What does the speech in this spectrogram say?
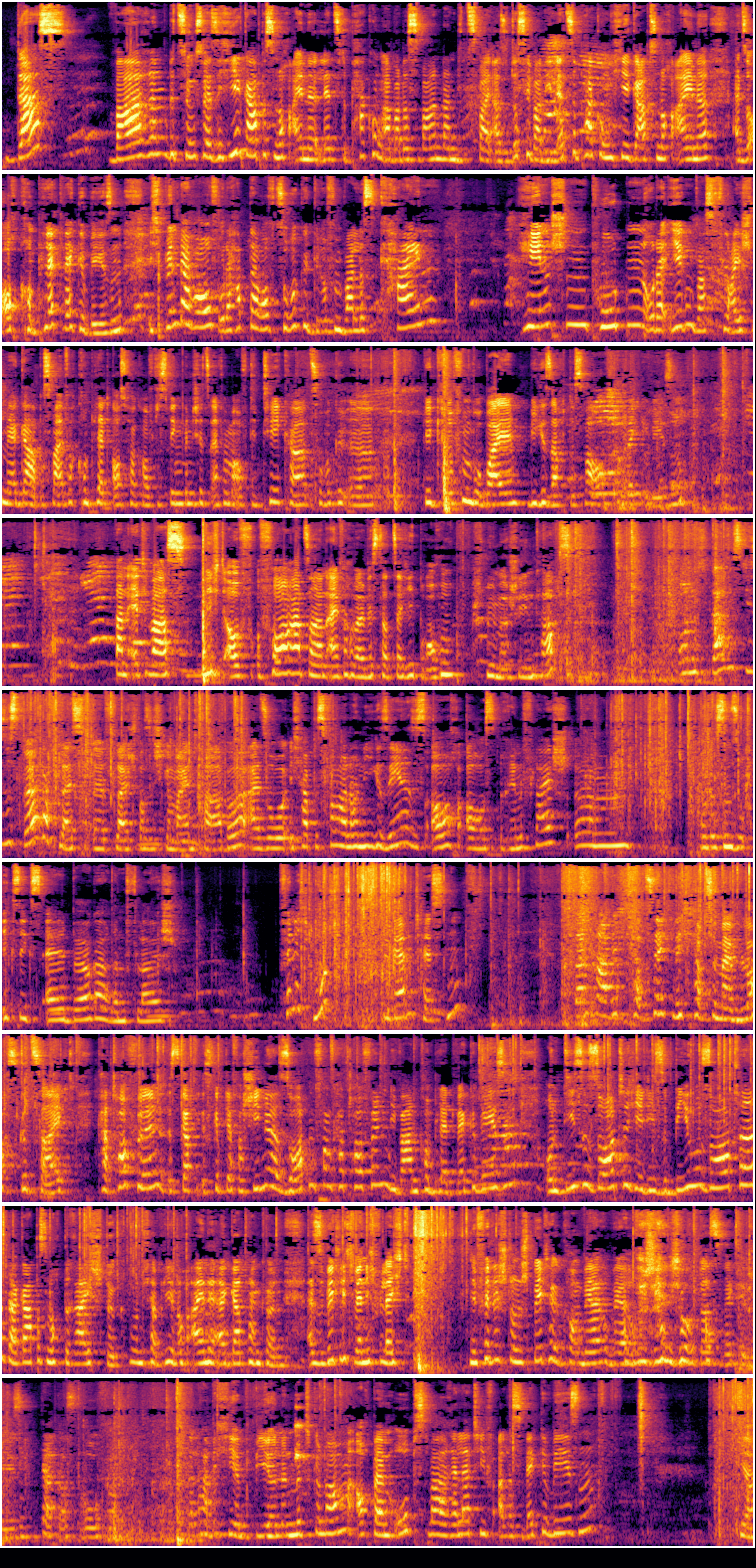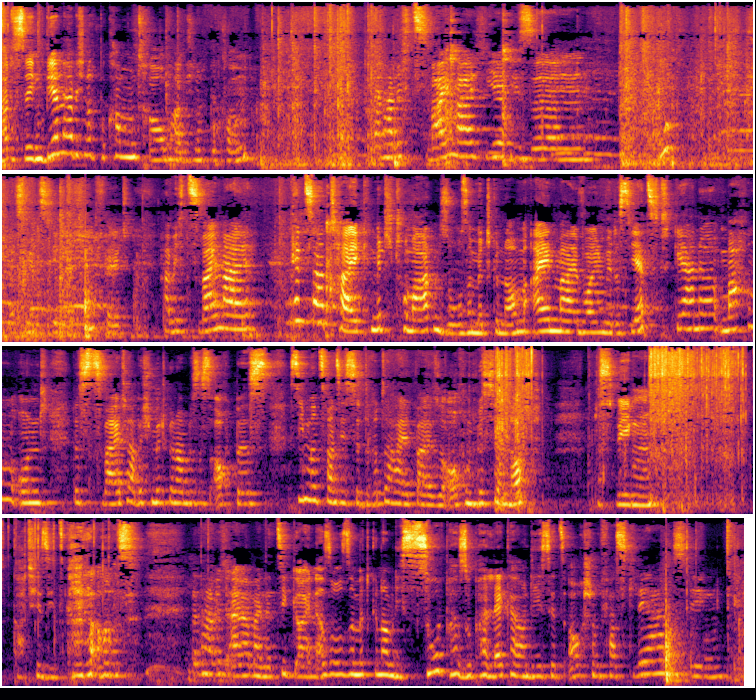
Das waren, beziehungsweise hier gab es noch eine letzte Packung, aber das waren dann die zwei, also das hier war die letzte Packung, hier gab es noch eine, also auch komplett weg gewesen. Ich bin darauf oder habe darauf zurückgegriffen, weil es kein Hähnchen, Puten oder irgendwas Fleisch mehr gab. Es war einfach komplett ausverkauft. Deswegen bin ich jetzt einfach mal auf die TK zurückgegriffen. Äh, Wobei, wie gesagt, das war auch schon weg gewesen. Dann etwas nicht auf Vorrat, sondern einfach, weil wir es tatsächlich brauchen. Spülmaschinentabs. Und das ist dieses Burgerfleisch, äh, Fleisch, was ich gemeint habe. Also ich habe das vorher noch nie gesehen. Es ist auch aus Rindfleisch. Ähm, und es sind so XXL Burger Rindfleisch. Finde ich gut. Wir werden testen. Dann habe ich tatsächlich, ich habe es in meinem Vlog gezeigt, Kartoffeln. Es, gab, es gibt ja verschiedene Sorten von Kartoffeln, die waren komplett weg gewesen. Und diese Sorte hier, diese Bio-Sorte, da gab es noch drei Stück. Und ich habe hier noch eine ergattern können. Also wirklich, wenn ich vielleicht eine Viertelstunde später gekommen wäre, wäre wahrscheinlich auch das weg gewesen. Katastrophe. Dann habe ich hier Birnen mitgenommen. Auch beim Obst war relativ alles weg gewesen. Ja, deswegen Birnen habe ich noch bekommen und Trauben habe ich noch bekommen. Dann habe ich zweimal hier diesen, uh, mir das hier gleich hinfällt, habe ich zweimal Pizzateig mit Tomatensoße mitgenommen. Einmal wollen wir das jetzt gerne machen und das zweite habe ich mitgenommen, das ist auch bis 27.03. haltbar, also auch ein bisschen noch. Deswegen, Gott, hier sieht es gerade aus. Dann habe ich einmal meine Zigeunersoße mitgenommen, die ist super, super lecker und die ist jetzt auch schon fast leer, deswegen, ja.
